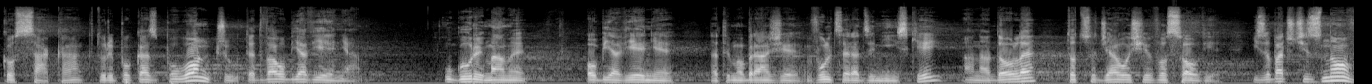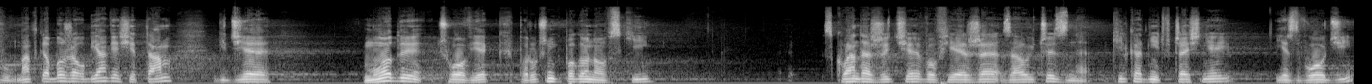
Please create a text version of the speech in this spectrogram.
Kosaka, który pokaz, połączył te dwa objawienia. U góry mamy objawienie na tym obrazie Wólce Radzymińskiej, a na dole to, co działo się w Osowie. I zobaczcie, znowu Matka Boża objawia się tam, gdzie młody człowiek, porucznik Pogonowski, składa życie w ofierze za ojczyznę. Kilka dni wcześniej jest w Łodzi,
